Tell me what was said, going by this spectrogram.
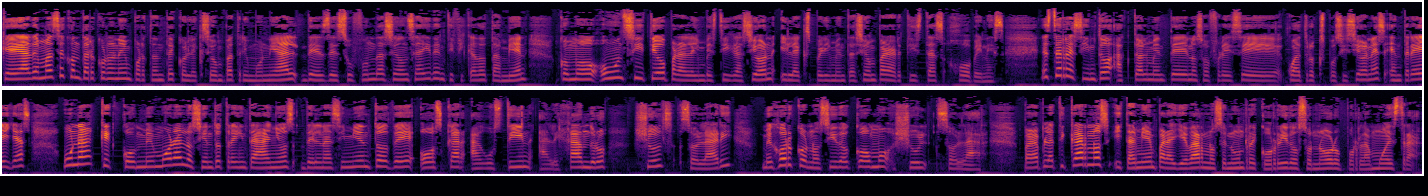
que además de contar con una importante colección patrimonial, desde su fundación se ha identificado también como un sitio para la investigación y la experimentación para artistas jóvenes. Este recinto actualmente nos ofrece cuatro exposiciones, entre ellas una que conmemora los 130 años del nacimiento de Óscar Agustín Alejandro Schulz Solari, mejor conocido como Schul Solar. Para platicarnos y también para llevarnos en un recorrido sonoro por la muestra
